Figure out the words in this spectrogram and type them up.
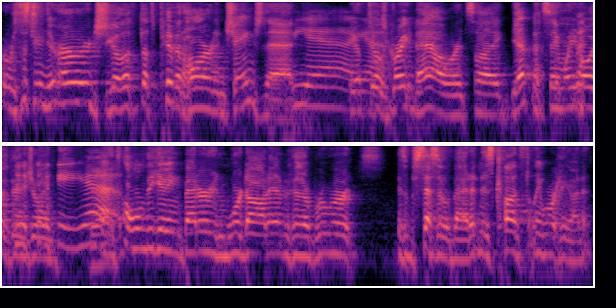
resisting the urge to go, let's, let's pivot hard and change that. Yeah, You know, It yeah. feels great now where it's like, yep, that's the same one you've always been enjoying. Yeah. It's only getting better and more dialed in because our brewer is obsessive about it and is constantly working on it.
